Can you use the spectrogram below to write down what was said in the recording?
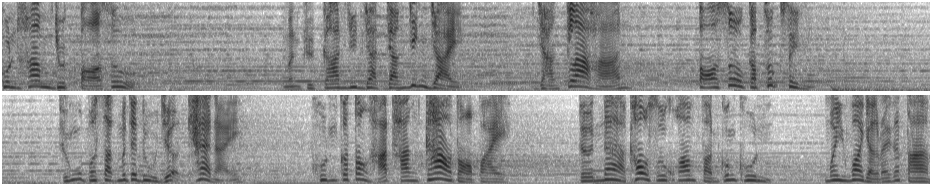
คุณห้ามหยุดต่อสู้ มันคือการยืนหยัดอย่างยิ่งใหญ่ อย่างกล้าหาญต่อสู้กับทุกสิ่ง ถึงอุปสรรคมันจะดูเยอะแค่ไหน คุณก็ต้องหาทางก้าวต่อไป เดินหน้าเข้าสู่ความฝันของคุณ ไม่ว่าอย่างไรก็ตาม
